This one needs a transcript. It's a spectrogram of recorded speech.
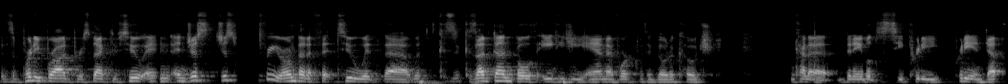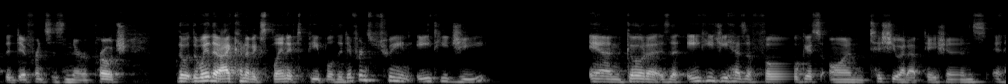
It's a pretty broad perspective too, and and just just for your own benefit too, with uh, with because I've done both ATG and I've worked with a GOATA coach, and kind of been able to see pretty pretty in depth the differences in their approach. The the way that I kind of explain it to people, the difference between ATG and GOATA is that ATG has a focus on tissue adaptations and,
